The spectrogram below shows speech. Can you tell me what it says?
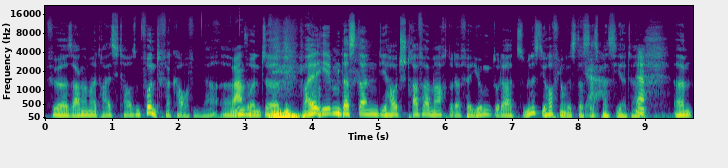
für, sagen wir mal, 30.000 Pfund verkaufen. Ja? Ähm, Wahnsinn. Und äh, weil eben das dann die Haut straffer macht oder verjüngt oder zumindest die Hoffnung ist, dass ja. das passiert. Ja? Ja. Ähm,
